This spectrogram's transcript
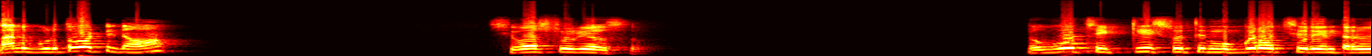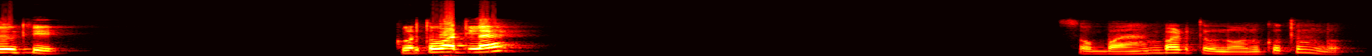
నన్ను గుర్తుపట్టినా శివ స్టూడియోస్. నువ్వు చిక్కి శృతి ముగ్గురు వచ్చిర్రు ఇంటర్వ్యూకి. గుర్తుపట్టలే? సో భయం పడుతుండు అనుకుతుండు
